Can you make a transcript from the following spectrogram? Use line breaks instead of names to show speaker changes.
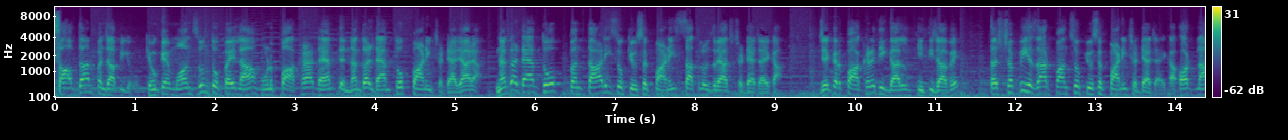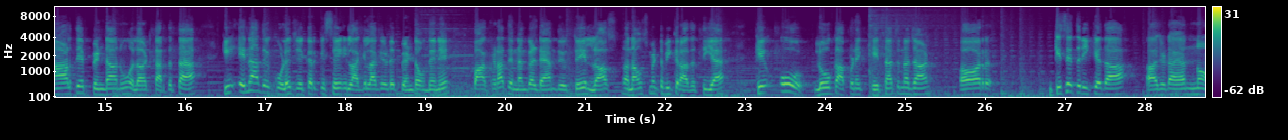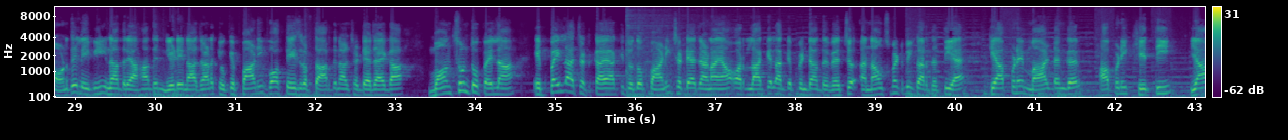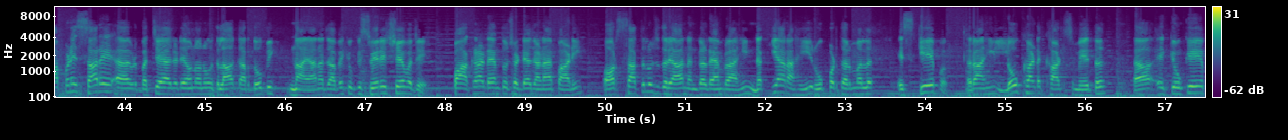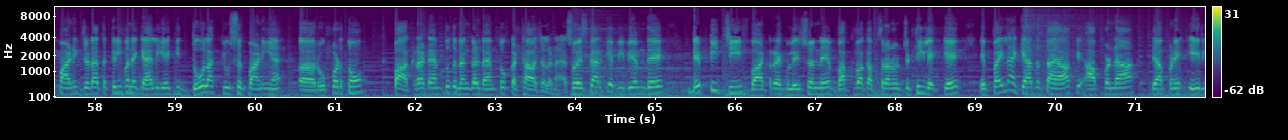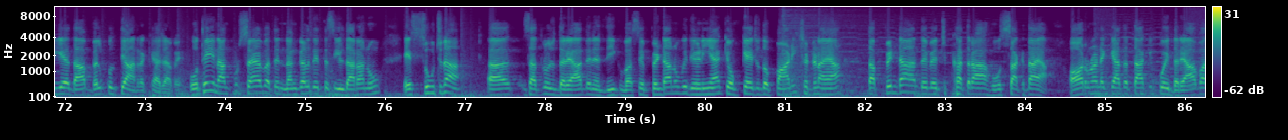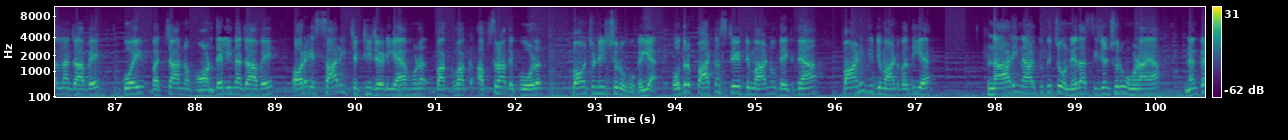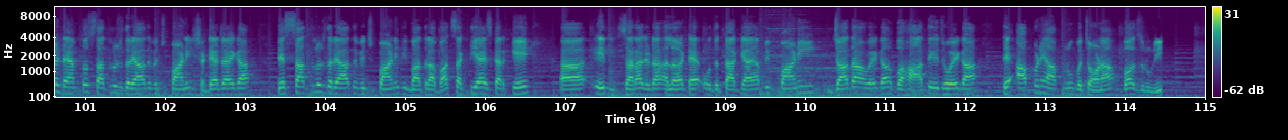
ਸਾਵਧਾਨ ਪੰਜਾਬੀਓ, ਕਿਉਂਕਿ ਮੌਨਸੂਨ ਤੋਂ ਪਹਿਲਾਂ ਹੁਣ ਭਾਖੜਾ ਡੈਮ ਤੇ ਨੰਗਲ ਡੈਮ ਤੋਂ ਪਾਣੀ ਛੱਡਿਆ ਜਾ ਰਿਹਾ। ਨੰਗਲ ਡੈਮ ਤੋਂ 4500 ਕਿਊਸਕ ਪਾਣੀ ਸਤਲੁਜ ਦਰਿਆ 'ਚ ਛੱਡਿਆ ਜਾਏਗਾ। ਜੇਕਰ ਭਾਖੜੇ ਦੀ ਗੱਲ ਕੀਤੀ ਜਾਵੇ, ਤਾਂ 26500 ਕਿਊਸਕ ਪਾਣੀ ਛੱਡਿਆ ਜਾਏਗਾ। ਔਰ ਨਾਲ ਦੇ ਪਿੰਡਾਂ ਨੂੰ ਅਲਰਟ ਕਰ ਦਿੱਤਾ ਕਿ ਇਹਨਾਂ ਦੇ ਕੋਲੇ ਜੇਕਰ ਕਿਸੇ ਇਲਾਕੇ ਲਾਗੇ ਜਿਹੜੇ ਪਿੰਡ ਆਉਂਦੇ ਨੇ, ਭਾਖੜਾ ਤੇ ਨੰਗਲ ਡੈਮ ਦੇ ਉੱਤੇ ਲਾਸਟ ਅਨਾਉਂਸਮੈਂਟ ਵੀ ਕਰਾ ਦਿੱਤੀ ਹੈ ਕਿ ਉਹ ਲੋਕ ਆਪਣੇ ਖੇਤਾਂ 'ਚ ਨਾ ਜਾਣ ਔਰ ਕਿਸੇ ਤਰੀਕੇ ਦਾ ਅਹ ਜਿਹੜਾ ਹੈ ਨਹਾਉਣ ਦੇ ਲਈ ਵੀ ਇਹਨਾਂ ਦਰਿਆਵਾਂ ਦੇ ਨੇੜੇ ਨਾ ਜਾਣ, ਕਿਉਂਕਿ ਪਾਣੀ ਬਹੁਤ ਤੇਜ਼ ਰਫ਼ਤਾਰ ਦੇ ਨਾਲ ਛੱਡਿਆ ਜਾਏਗਾ। ਮੌਨਸੂਨ ਤੋਂ ਪਹਿਲਾਂ ਇਹ ਪਹਿਲਾ ਝਟਕਾ ਆ ਕਿ ਜਦੋਂ ਪਾਣੀ ਛੱਡਿਆ ਜਾਣਾ ਆ ਔਰ ਲਾਗੇ ਲਾਗੇ ਪਿੰਡਾਂ ਦੇ ਵਿੱਚ ਅਨਾਉਂਸਮੈਂਟ ਵੀ ਕਰ ਦਿੱਤੀ ਹੈ ਕਿ ਆਪਣੇ ਮਾਲ ਡੰਗਰ, ਆਪਣੀ ਖੇਤੀ ਜਾਂ ਆਪਣੇ ਸਾਰੇ ਬੱਚੇ ਆ ਜਿਹੜੇ ਉਹਨਾਂ ਨੂੰ ਇਤਲਾਹ ਕਰ ਦਿਓ ਵੀ ਨਹਾਇਆ ਨਾ ਜਾਵੇ, ਕਿਉਂਕਿ ਸਵੇਰੇ 6 ਵਜੇ ਭਾਖੜਾ ਡੈਮ ਤੋਂ ਛੱਡਿਆ ਜਾਣਾ ਹੈ ਪਾਣੀ ਔਰ ਸਤਲੁਜ ਦਰਿਆ ਨੰਗਲ ਡੈਮ ਰਾਹੀਂ, ਨੱਕੀਆਂ ਰਾਹੀਂ ਰੋਪੜ ਥਰਮਲ ਇਸਕੇਪ ਰਾਹੀਂ ਲੋਖੰਡ ਖੱਡ ਸਮੇਤ ਇਹ ਕਿਉਂਕਿ ਇਹ ਪਾਣੀ ਜਿਹੜਾ ਤਕਰੀਬਨ ਇਹ ਕਹਿ ਲਈਏ ਕਿ 2 ਲੱਖ ਕਿਊਸਕ ਪਾਣੀ ਹੈ ਰੋਪੜ ਤੋਂ ਭਾਖੜਾ ਡੈਮ ਤੋਂ ਤੇ ਨੰਗਲ ਡੈਮ ਤੋਂ ਇਕੱਠਾ ਚੱਲਣਾ ਹੈ। ਸੋ ਇਸ ਕਰਕੇ ਬੀਬੀਐਮ ਦੇ ਡਿਪਟੀ ਚੀਫ ਵਾਟਰ ਰੈਗੂਲੇਸ਼ਨ ਨੇ ਵੱਖ-ਵੱਖ ਅਫਸਰਾਂ ਨੂੰ ਚਿੱਠੀ ਲਿਖ ਕੇ ਇਹ ਪਹਿਲਾਂ ਹੀ ਕਹਿ ਦਿੱਤਾ ਆ ਕਿ ਆਪਣਾ ਤੇ ਆਪਣੇ ਏਰੀਆ ਦਾ ਬਿਲਕੁਲ ਧਿਆਨ ਰੱਖਿਆ ਜਾਵੇ। ਉਥੇ ਹੀ ਅਨੰਦਪੁਰ ਸਾਹਿਬ ਅਤੇ ਨੰਗਲ ਦੇ ਤਹਿਸੀਲਦਾਰਾਂ ਨੂੰ ਇਹ ਸੂਚਨਾ ਸਤਲੁਜ ਦਰਿਆ ਦੇ ਨਜ਼ਦੀਕ ਵਸੇ ਪਿੰਡਾਂ ਨੂੰ ਵੀ ਦੇਣੀ ਹੈ, ਕਿਉਂਕਿ ਜਦੋਂ ਪਾਣੀ ਛੱਡਣਾ ਆ ਤਾਂ ਪਿੰਡਾਂ ਦੇ ਵਿੱਚ ਖਤਰਾ ਹੋ ਸਕਦਾ ਆ। ਔਰ ਉਹਨਾਂ ਨੇ ਕਹਿ ਦਿੱਤਾ ਕਿ ਕੋਈ ਦਰਿਆ ਵੱਲ ਨਾ ਜਾਵੇ, ਕੋਈ ਬੱਚਾ ਨਹਾਉਣ ਦੇ ਲਈ ਨਾ ਜਾਵੇ ਔਰ ਇਹ ਸਾਰੀ ਚਿੱਠੀ ਜਿਹੜੀ ਹੈ ਹੁਣ ਵੱਖ-ਵੱਖ ਅਫਸਰਾਂ ਦੇ ਕੋਲ ਪਹੁੰਚਣੀ ਸ਼ੁਰੂ ਹੋ ਗਈ ਹੈ। ਉਧਰ ਪਾਟਨ ਸਟੇਟ ਡਿਮਾਂਡ ਨੂੰ ਦੇਖਦਿਆਂ ਪਾਣੀ ਦੀ ਡਿਮਾਂਡ ਵਧੀ ਹੈ। ਨਾਲ ਹੀ ਨਾਲ ਕਿਉਂਕਿ ਝੋਨੇ ਦਾ ਸੀਜ਼ਨ ਸ਼ੁਰੂ ਹੋਣਾ ਆ, ਨੰਗਲ ਡੈਮ ਤੋਂ ਸਤਲੁਜ ਦਰਿਆ ਦੇ ਵਿੱਚ ਪਾਣੀ ਛੱਡਿਆ ਜਾਏਗਾ ਤੇ ਸਤਲੁਜ ਦਰਿਆ ਦੇ ਵਿੱਚ ਪਾਣੀ ਦੀ ਮਾਤਰਾ ਵੱਧ ਸਕਦੀ ਹੈ। ਇਸ ਕਰਕੇ ਇਹ ਸਾਰਾ ਜਿਹੜਾ ਅਲਰਟ ਹੈ ਉਹ ਦਿੱਤਾ ਗਿਆ ਆ ਵੀ ਪਾਣੀ ਜ਼ਿਆਦਾ ਹੋਏਗਾ, ਵਹਾਅ ਤੇਜ਼ ਹੋਏਗਾ ਤੇ ਆਪਣੇ ਆਪ ਨੂੰ ਬਚਾਉਣਾ ਬਹੁਤ ਜ਼ਰੂਰੀ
